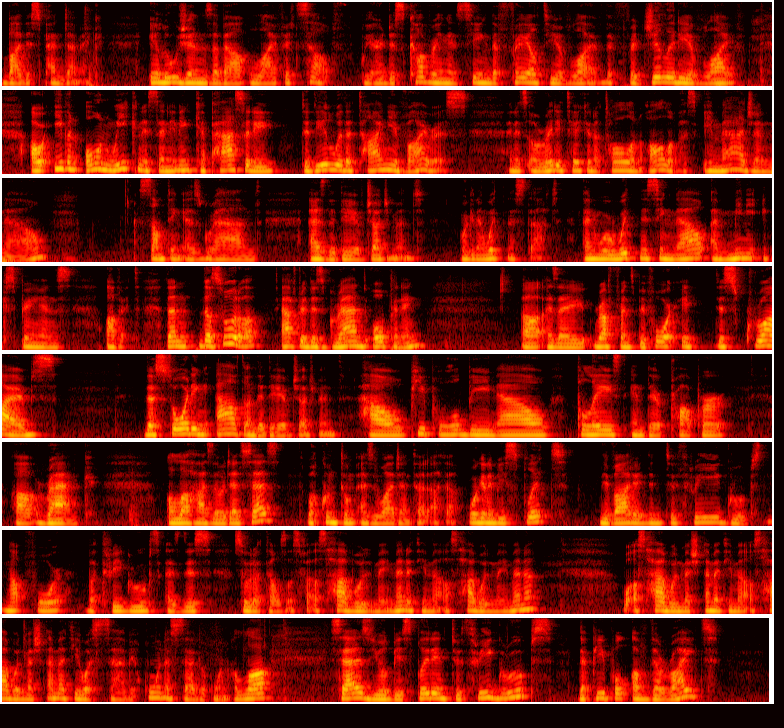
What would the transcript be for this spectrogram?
by this pandemic? Illusions about life itself. We are discovering and seeing the frailty of life, the fragility of life, our even own weakness and incapacity to deal with a tiny virus. And it's already taken a toll on all of us. Imagine now something as grand as the Day of Judgment. We're going to witness that. And we're witnessing now a mini experience of it. Then the surah, after this grand opening, uh, as I referenced before, it describes the sorting out on the day of judgment, how people will be now placed in their proper uh, rank. Allah Azza wa says, وَكُنْتُمْ أَزْوَاجًا ثَلَاثًا We're going to be split, divided into three groups, not four, but three groups as this surah tells us. فَأَصْحَابُ الْمَيْمَنَةِ مَا أَصْحَابُ الْمَيْمَنَةِ وأصحاب المشأمة ما أصحاب المشأمة والسابقون السابقون Allah says you'll be split into three groups the people of the right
